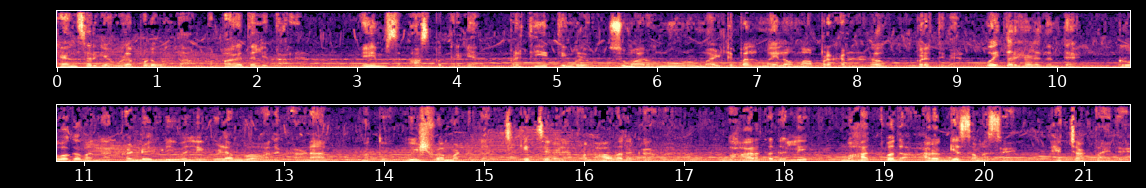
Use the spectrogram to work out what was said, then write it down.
ಕ್ಯಾನ್ಸರ್ಗೆ ಒಳಪಡುವಂತಹ ಅಪಾಯದಲ್ಲಿದ್ದಾರೆ. ಏಮ್ಸ್ ಆಸ್ಪತ್ರೆಗೆ ಪ್ರತಿ ತಿಂಗಳು ಸುಮಾರು ನೂರು ಮಲ್ಟಿಪಲ್ ಮೈಲೋಮಾ ಪ್ರಕರಣಗಳು ಬರುತ್ತಿವೆ. ವೈದ್ಯರು ಹೇಳಿದಂತೆ ರೋಗವನ್ನು ಕಂಡುಹಿಡಿಯುವಲ್ಲಿ ವಿಳಂಬವಾದ ಕಾರಣ ಮತ್ತು ವಿಶ್ವ ಮಟ್ಟದ ಚಿಕಿತ್ಸೆಗಳ ಅಭಾವದ ಕಾರಣ ಭಾರತದಲ್ಲಿ ಮಹತ್ವದ ಆರೋಗ್ಯ ಸಮಸ್ಯೆ ಹೆಚ್ಚಾಗ್ತಾ ಇದೆ.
